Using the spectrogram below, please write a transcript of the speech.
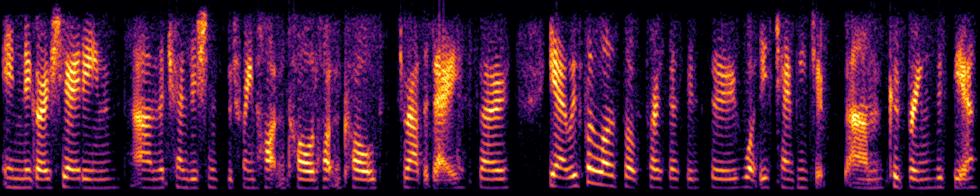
in negotiating um, the transitions between hot and cold, hot and cold throughout the day. So yeah, we've put a lot of thought process into what these championships um, could bring this year.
